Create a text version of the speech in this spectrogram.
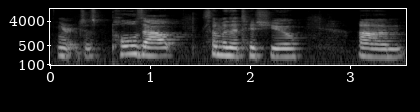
and it just pulls out some of the tissue. Um,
